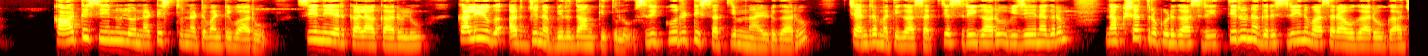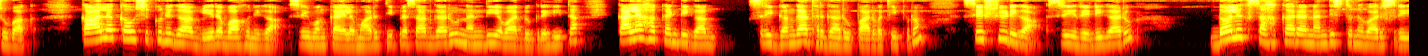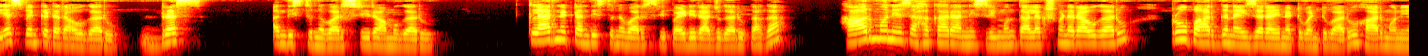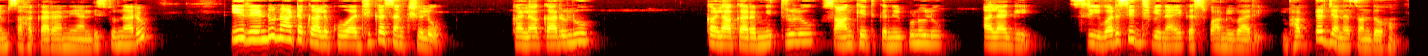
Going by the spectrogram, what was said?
కాటిసీనులో నటిస్తున్నటువంటి వారు సీనియర్ కళాకారులు కలియుగ అర్జున బిరుదాంకితులు శ్రీ కురిటి సత్యం నాయుడు గారు చంద్రమతిగా సత్యశ్రీ గారు విజయనగరం నక్షత్రకుడిగా శ్రీ తిరునగరి శ్రీనివాసరావు గారు గాజువాక్ కాలకౌశికునిగా వీరబాహునిగా శ్రీ వంకాయల మారుతి ప్రసాద్ గారు నంది అవార్డు గ్రహీత కలహకంటిగా శ్రీ గంగాధర్ గారు పార్వతీపురం శిష్యుడిగా శ్రీ రెడ్డి గారు డోలక్ సహకారాన్ని అందిస్తున్న వారు శ్రీ ఎస్ వెంకటరావు గారు డ్రెస్ అందిస్తున్నవారు శ్రీరాము గారు క్లార్నెట్ అందిస్తున్నవారు శ్రీ పైడిరాజు గారు కాగా హార్మోనియ సహకారాన్ని శ్రీముంతా లక్ష్మణరావు గారు ట్రూప్ ఆర్గనైజర్ అయినటువంటి వారు హార్మోనియం సహకారాన్ని అందిస్తున్నారు. ఈ రెండు నాటకాలకు అధిక సంఖ్యలో కళాకారులు కళాకార మిత్రులు సాంకేతిక నిపుణులు అలాగే శ్రీ వరసిద్ధి వినాయక స్వామి వారి భక్తజన సందోహం.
